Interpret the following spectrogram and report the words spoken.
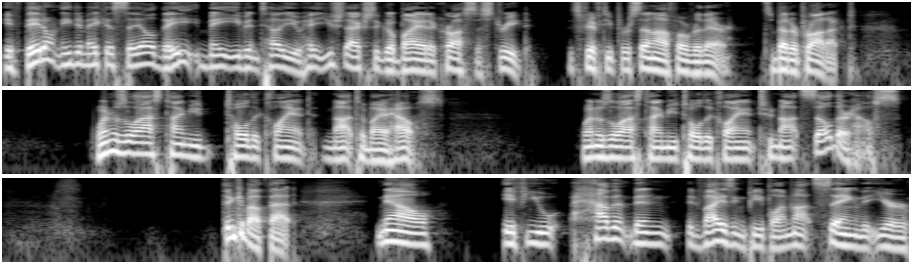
if they don't need to make a sale, they may even tell you, hey, you should actually go buy it across the street. It's 50% off over there. It's a better product. When was the last time you told a client not to buy a house? When was the last time you told a client to not sell their house? Think about that. Now, if you haven't been advising people, I'm not saying that you're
